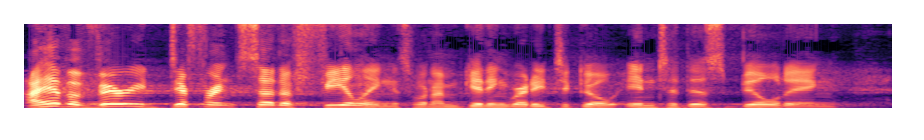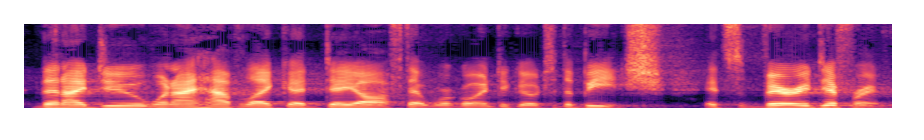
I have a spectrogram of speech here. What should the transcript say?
I have a very different set of feelings when I'm getting ready to go into this building than I do when I have like a day off that we're going to go to the beach. It's very different.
